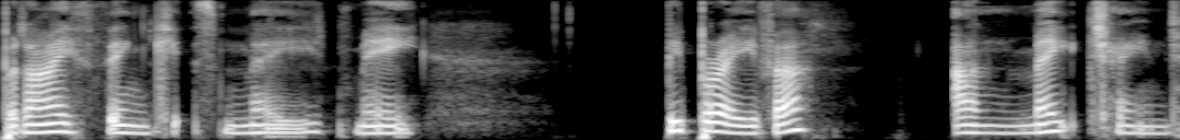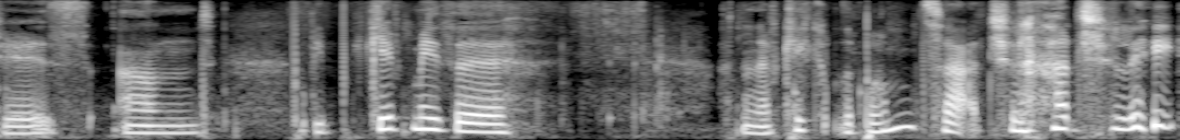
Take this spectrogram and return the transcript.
But I think it's made me be braver and make changes and give me the I don't know, kick up the bum to actually, actually,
